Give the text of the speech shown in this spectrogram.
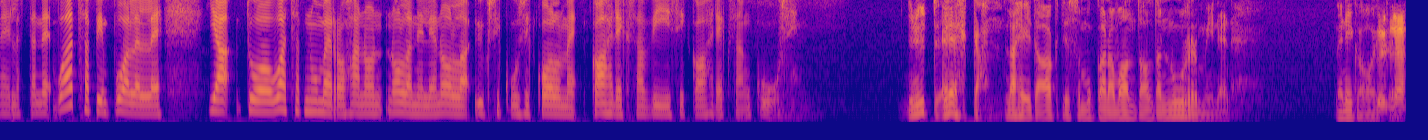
meille tänne WhatsAppin puolelle. Ja tuo WhatsApp-numerohan on 0401638586. Nyt ehkä lähi aktissa mukana Vantaalta Nurminen. Menikö oikein? Kyllä,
